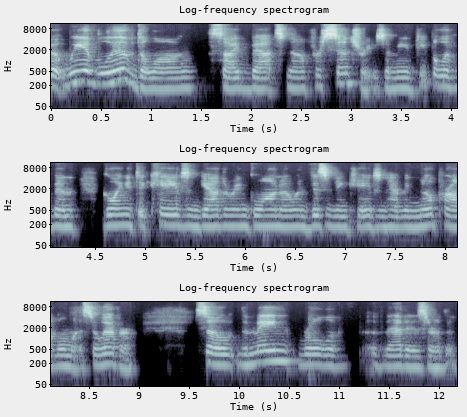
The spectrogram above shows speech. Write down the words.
But we have lived alongside bats now for centuries. I mean, people have been going into caves and gathering guano and visiting caves and having no problem whatsoever. So the main role of, that is, or the,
